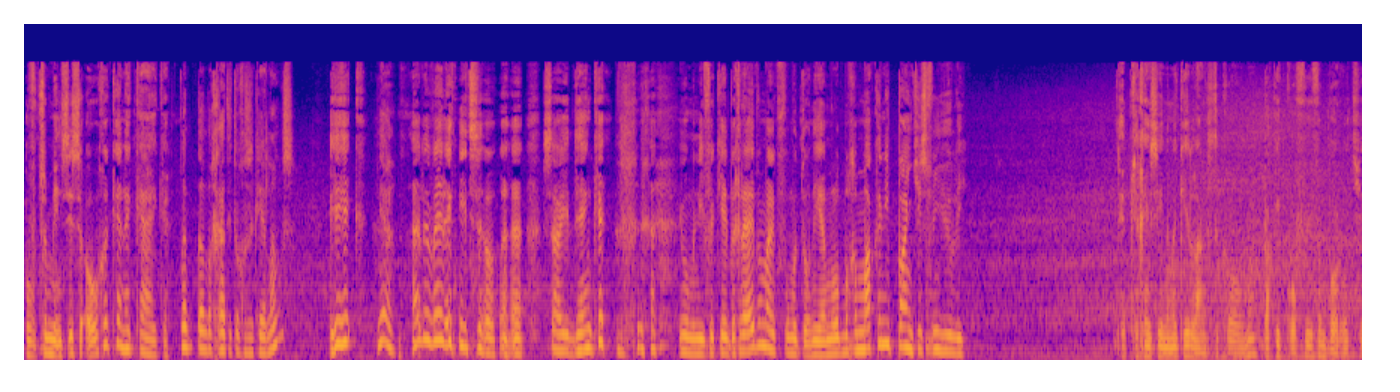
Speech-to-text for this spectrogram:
Of op zijn minst in zijn ogen kunnen kijken. Maar dan, gaat hij toch eens een keer langs? Ik? Ja. Nou, dat weet ik niet zo. Zou je denken? je moet me niet verkeerd begrijpen, maar ik voel me toch niet helemaal op mijn gemak in die pandjes van jullie. Heb je geen zin om een keer langs te komen? Bakje koffie of een borreltje?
